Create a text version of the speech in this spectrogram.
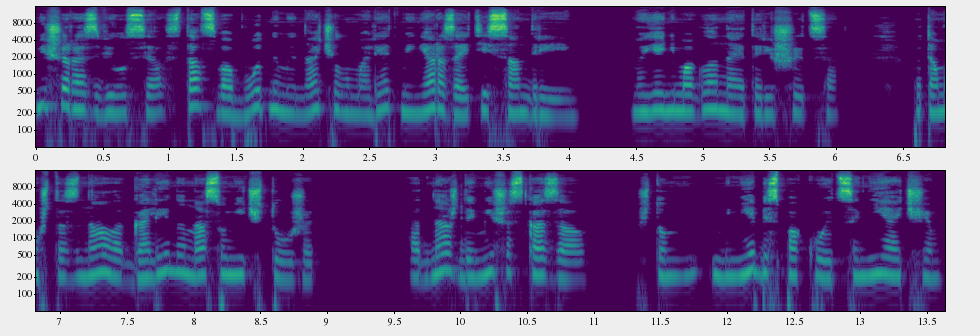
Миша развелся, стал свободным и начал умолять меня разойтись с Андреем. Но я не могла на это решиться, потому что знала, Галина нас уничтожит. Однажды Миша сказал, что мне беспокоиться не о чем,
